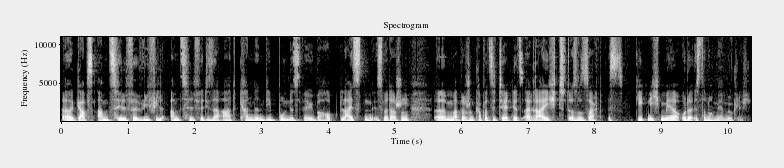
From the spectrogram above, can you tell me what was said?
äh, gab es Amtshilfe. Wie viel Amtshilfe dieser Art kann denn die Bundeswehr überhaupt leisten? Ist man da schon, ähm, hat man schon Kapazitäten jetzt erreicht, dass man sagt, es geht nicht mehr oder ist da noch mehr möglich?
